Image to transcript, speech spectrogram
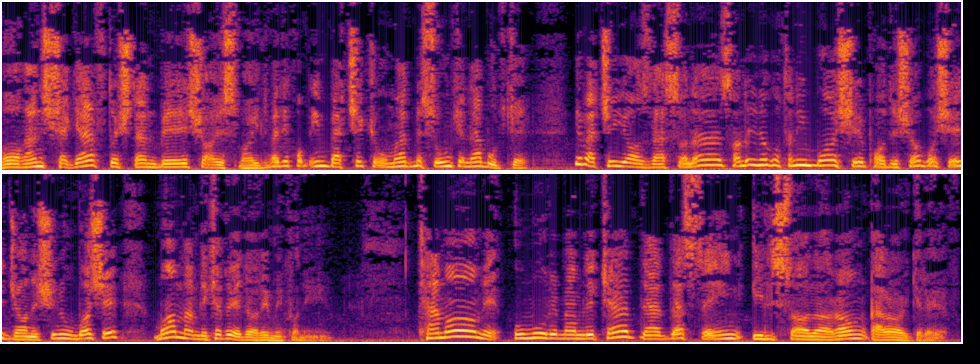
واقعا شگرف داشتن به شاه اسماعیل. ولی خب این بچه که اومد مثل اون که نبود که. یه بچه یازده ساله است. حالا اینا گفتن این باشه پادشاه باشه جانشین اون باشه. ما مملکت رو اداره می‌کنیم. تمام امور مملکت در دست این ایل سالاران قرار گرفت.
